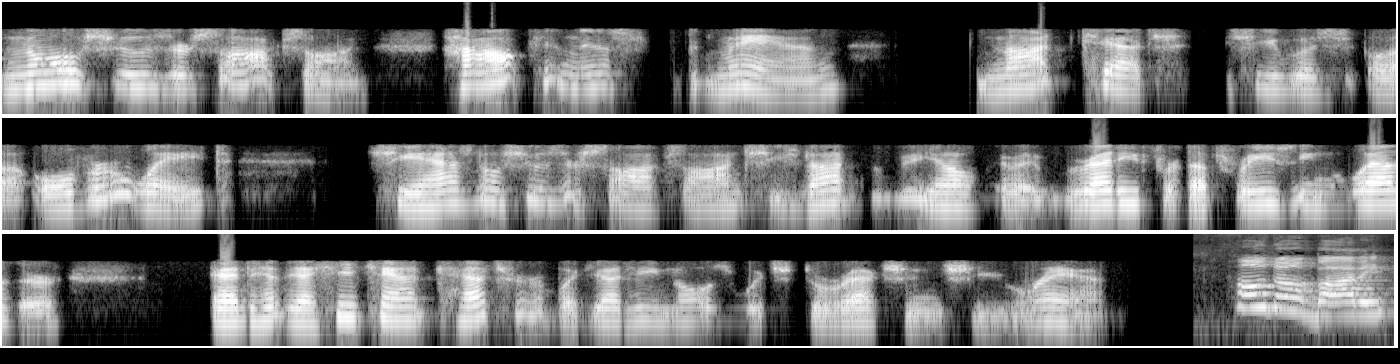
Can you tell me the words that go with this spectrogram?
no shoes or socks on. How can this man not catch? She was uh, overweight. She has no shoes or socks on. She's not, you know, ready for the freezing weather, and he can't catch her. But yet he knows which direction she ran. Hold on, Bobby.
